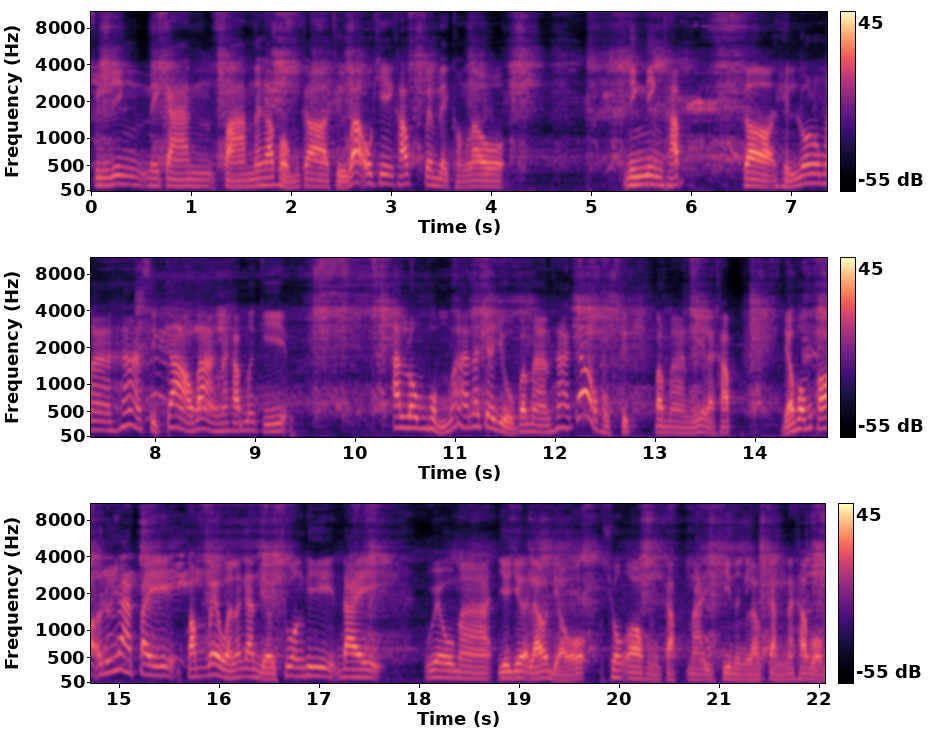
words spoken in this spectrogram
ฟิลลิ่งในการฟาร์มนะครับผมก็ถือว่าโอเคครับเฟรมเรทของเรานิ่งๆครับ ก็เห็นล่วงลงมา 59 บ้างนะครับเมื่อกี้ อารมณ์ผมว่าน่าจะอยู่ประมาณ 59 60 ประมาณนี้แหละครับ เดี๋ยวผมขออนุญาตไปปั๊มเวลกันแล้วกันเดี๋ยวช่วงที่ได้เวลมาเยอะๆแล้วเดี๋ยวช่วงออผมกลับมาอีกทีหนึ่งแล้วกันนะครับผม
